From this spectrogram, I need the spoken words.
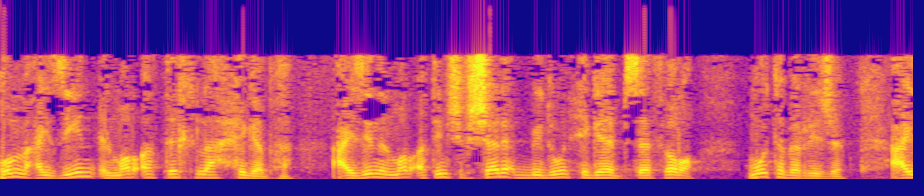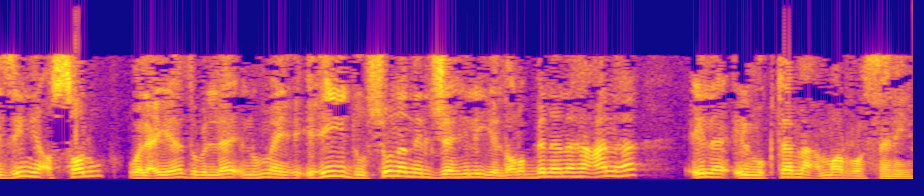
هم عايزين المرأة تخلع حجابها عايزين المرأة تمشي في الشارع بدون حجاب سافرة. متبرجة. عايزين يأصلوا والعياذ بالله إن هم يعيدوا سنن الجاهلية اللي ربنا نهى عنها إلى المجتمع مرة ثانية.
